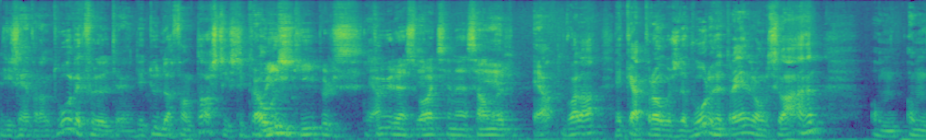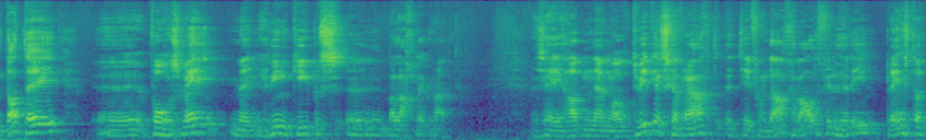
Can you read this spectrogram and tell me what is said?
die zijn verantwoordelijk voor het terrein. Die doen dat fantastisch. Trouwens, Greenkeepers, Ja. Tuur en Swatchen en Sander. ja, voilà. Ik heb trouwens de vorige trainer ontslagen, om, omdat hij eh, volgens mij mijn greenkeepers eh belachelijk maakt. Zij hadden hem al twee keer gevraagd, het heeft vandaag geweldig veel gereden, plein staat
